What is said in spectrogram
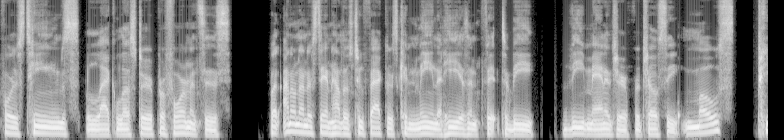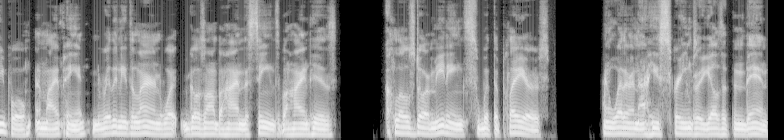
for his team's lackluster performances. But I don't understand how those two factors can mean that he isn't fit to be the manager for Chelsea. Most people, in my opinion, really need to learn what goes on behind the scenes, behind his closed door meetings with the players and whether or not he screams or yells at them then.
